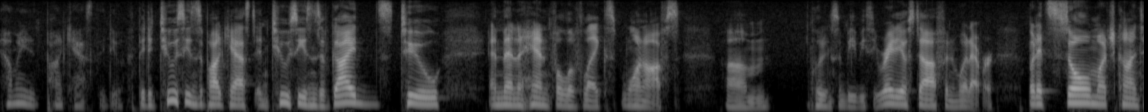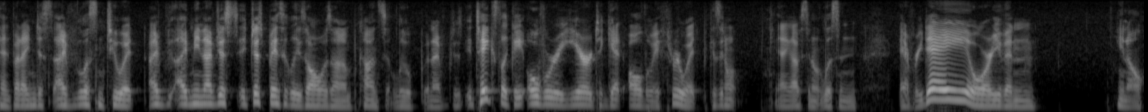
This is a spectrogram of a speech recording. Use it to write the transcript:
how many podcasts they do? They did two seasons of podcast and two seasons of guides, two, and then a handful of like one-offs, um, including some BBC radio stuff and whatever. But it's so much content. But I just I've listened to it. I've I mean I've just it just basically is always on a constant loop, and I've just it takes like a, over a year to get all the way through it because I don't I obviously don't listen every day or even you know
